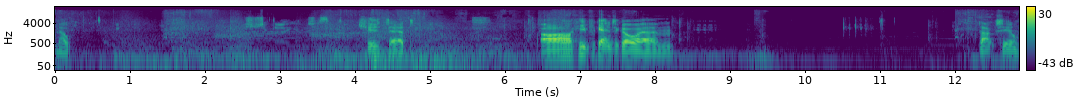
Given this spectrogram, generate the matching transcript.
no. She's dead. Ah, oh, I keep forgetting to go, um... Dark Seal.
